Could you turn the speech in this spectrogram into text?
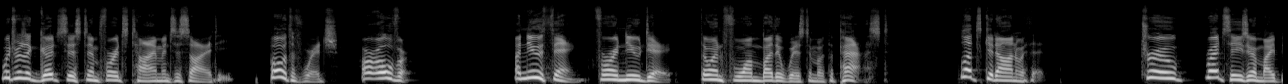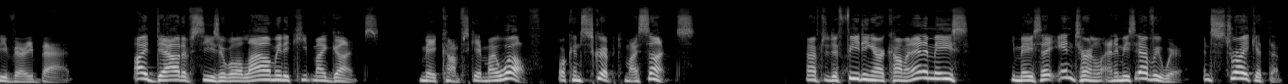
which was a good system for its time and society, both of which are over. A new thing for a new day, though informed by the wisdom of the past. Let's get on with it. True, Red Caesar might be very bad. I doubt if Caesar will allow me to keep my guns. He may confiscate my wealth or conscript my sons. After defeating our common enemies, he may set internal enemies everywhere and strike at them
